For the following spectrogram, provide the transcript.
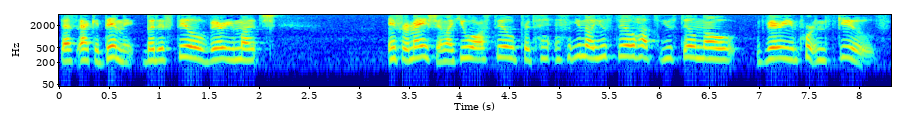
that's academic, but it's still very much information. Like you all still pretend, you know, you still have to, you still know very important skills,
